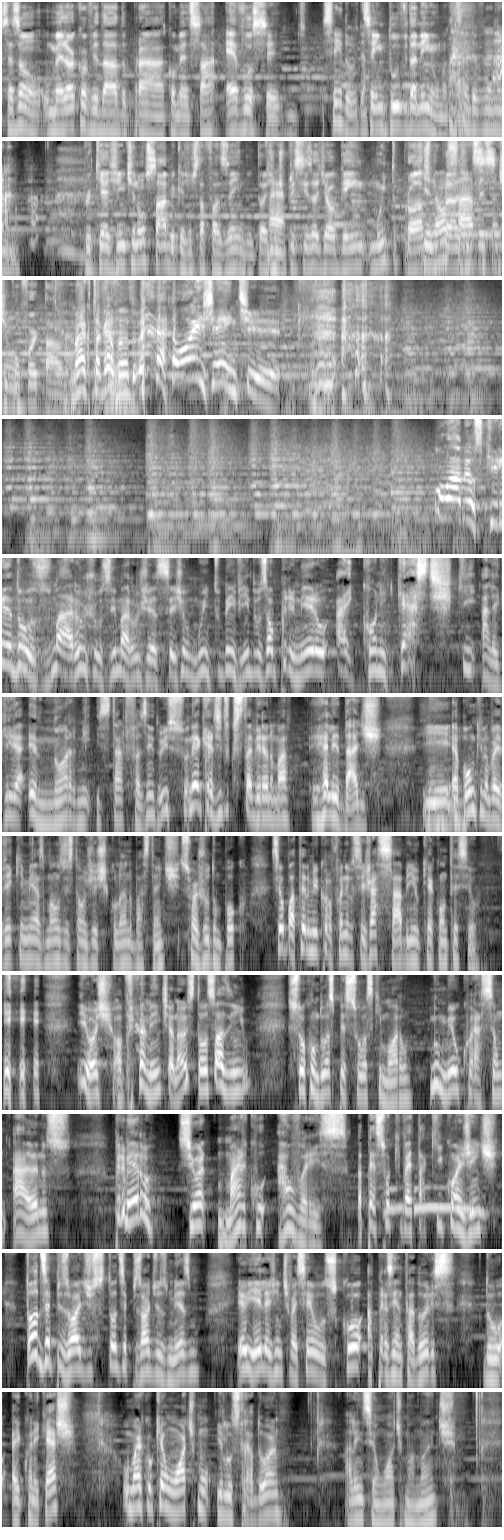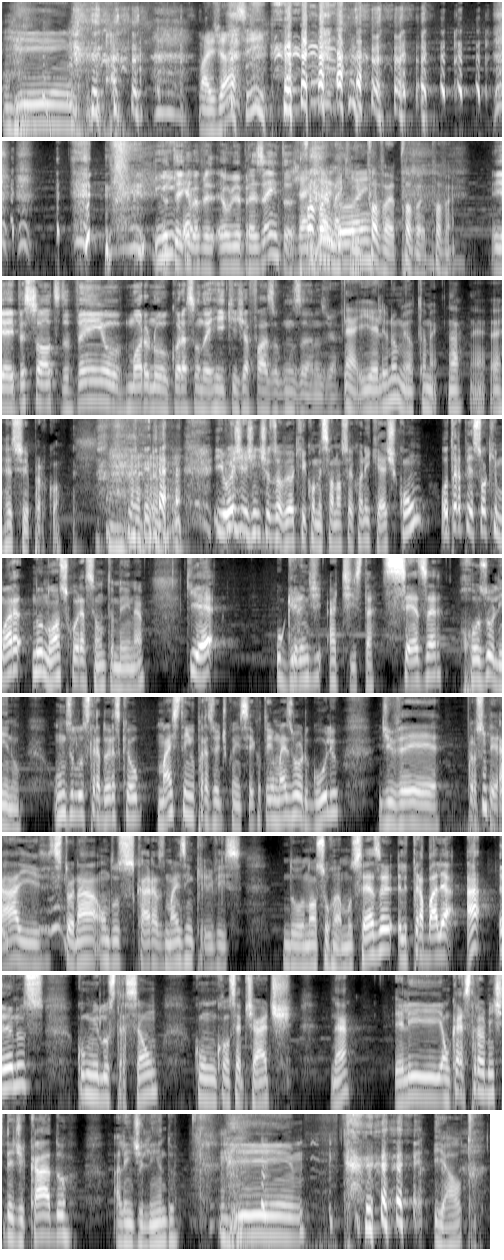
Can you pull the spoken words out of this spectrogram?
Cezão, o melhor convidado para começar é você. Sem dúvida. Sem dúvida nenhuma, cara. Sem dúvida nenhuma. Porque a gente não sabe o que a gente tá fazendo, então a gente É. precisa de alguém muito próximo não pra gente se sentir também. confortável. Marco tá gravando. Oi, gente! Meus queridos marujos e marujas, sejam muito bem-vindos ao primeiro Iconicast. Que alegria enorme estar fazendo isso. Nem acredito que isso está virando uma realidade. E é bom que não vai ver que minhas mãos estão gesticulando bastante, isso ajuda um pouco. Se eu bater no microfone, vocês já sabem o que aconteceu. e hoje, obviamente, eu não estou sozinho. Estou com duas pessoas que moram no meu coração há anos. Primeiro, senhor Marco Álvares, a pessoa que vai estar aqui com a gente todos os episódios, todos os episódios mesmo. Eu e ele, a gente vai ser os co-apresentadores do Iconicast. O Marco que é um ótimo ilustrador, além de ser um ótimo amante. E... Mas já assim? eu, tenho que eu- eu me apresento? Já Por favor, entregou, Marquinhos, hein? por favor, por favor, por favor. E aí, pessoal, tudo bem? Eu moro no coração do Henrique já faz alguns anos já. É, e ele no meu também, né? É, é recíproco. e hoje a gente resolveu aqui começar o nosso Iconicast com outra pessoa que mora no nosso coração também, né? Que é o grande artista César Rosolino. Um dos ilustradores que eu mais tenho o prazer de conhecer, que eu tenho mais orgulho de ver prosperar e se tornar um dos caras mais incríveis do nosso ramo. O César, ele trabalha há anos com ilustração, com concept art, né? Ele é um cara extremamente dedicado, além de lindo. E. e alto.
